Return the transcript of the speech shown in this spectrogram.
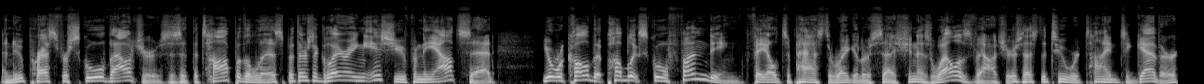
a new press for school vouchers is at the top of the list, but there's a glaring issue from the outset You'll recall that public school funding failed to pass the regular session as well as vouchers, as the two were tied together.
